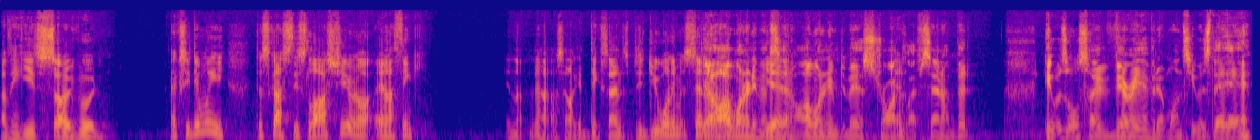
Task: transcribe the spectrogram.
I think he's so good. Actually, didn't we discuss this last year? And I, and I think, and no, I sound like a dick saying this. Did you want him at centre? Yeah, I wanted him at Yeah. centre. I wanted him to be a strike And- left centre, but it was also very evident once he was there,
